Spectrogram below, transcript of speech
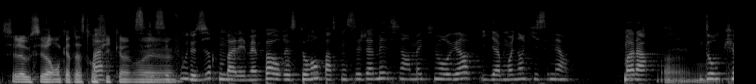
C'est là où c'est vraiment catastrophique quand même. C'est ouais, c'est ouais. fou de dire qu'on n'allait même pas au restaurant parce qu'on sait jamais si un mec qui me regarde, il y a moyen qu'il s'énerve. Voilà. Donc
